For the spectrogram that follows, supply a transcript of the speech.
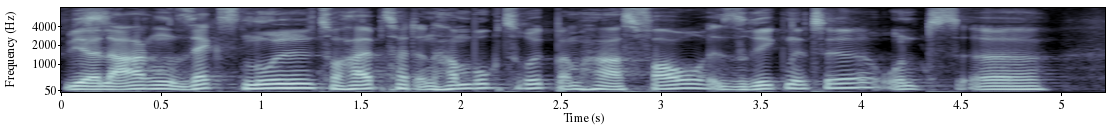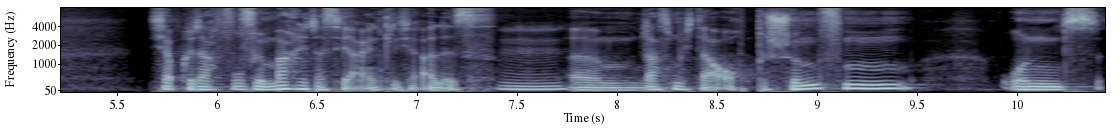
Wir lagen 6-0 zur Halbzeit in Hamburg zurück beim HSV, es regnete und äh, ich habe gedacht, wofür mache ich das hier eigentlich alles? Mhm. Ähm, lass mich da auch beschimpfen und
